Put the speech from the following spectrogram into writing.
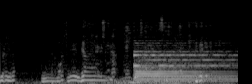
びっくりした。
